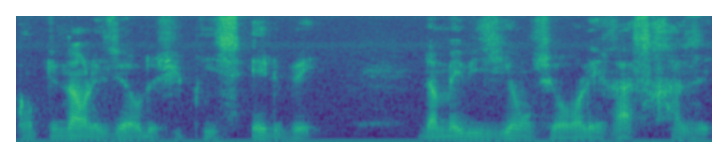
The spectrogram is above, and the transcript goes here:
contenant les heures de supplice élevées. Dans mes visions seront les races rasées.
